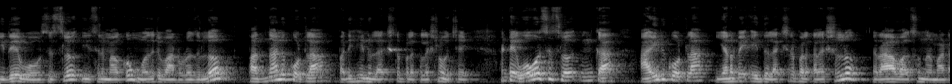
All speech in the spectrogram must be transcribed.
ఇదే ఓవర్సీస్లో ఈ సినిమాకు మొదటి వారం రోజుల్లో పద్నాలుగు కోట్ల పదిహేను లక్షల రూపాయల కలెక్షన్లు వచ్చాయి. అంటే ఓవర్సీస్లో ఇంకా ఐదు కోట్ల ఎనభై ఐదు లక్షల రూపాయల కలెక్షన్లు రావాల్సి ఉందన్నమాట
